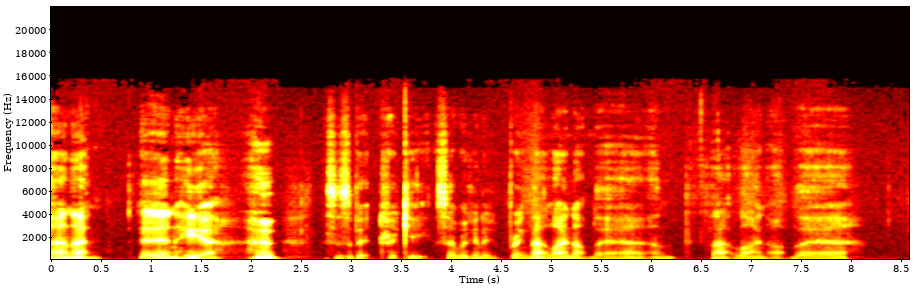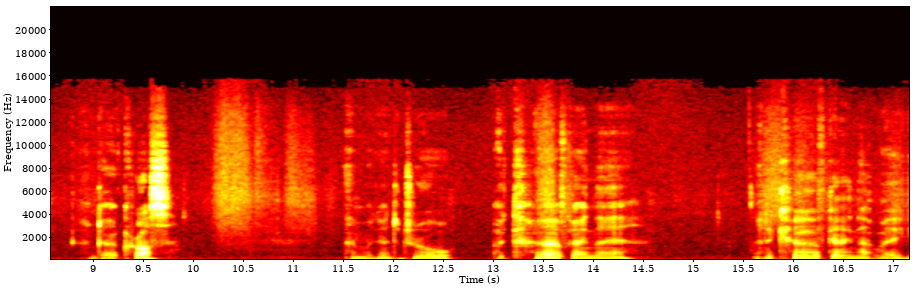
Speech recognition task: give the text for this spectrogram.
And then in here this is a bit tricky. So we're going to bring that line up there and that line up there and go across and we're going to draw a curve going there and a curve going that way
